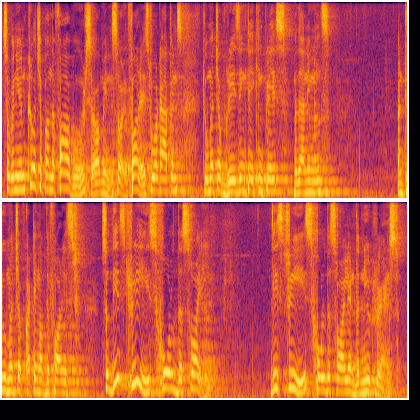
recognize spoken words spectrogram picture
So when you encroach upon the forest, I mean, sorry, forest, what happens? Too much of grazing taking place with animals, and too much of cutting of the forest. So these trees hold the soil. These trees hold the soil and the nutrients.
